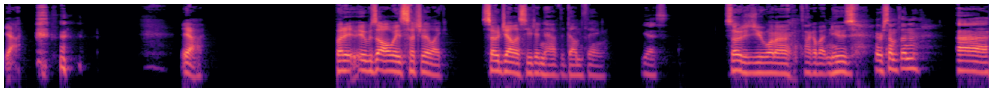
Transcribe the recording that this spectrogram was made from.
Yeah. yeah. But it, it was always such a like so jealous you didn't have the dumb thing. yes. So did you want to talk about news or something? Uh,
